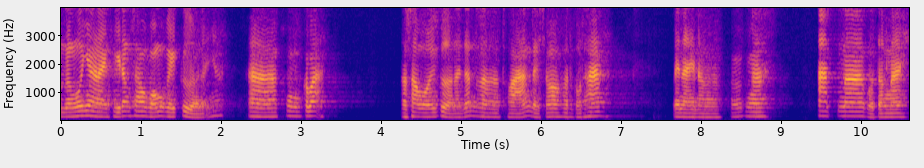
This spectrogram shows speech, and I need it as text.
ngôi nhà này thì đằng sau có một cái cửa đấy nhé à không, các bạn. Đằng sau một cái cửa này rất là thoáng để cho phần cầu thang. Bên này là các à, át của tầng này.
